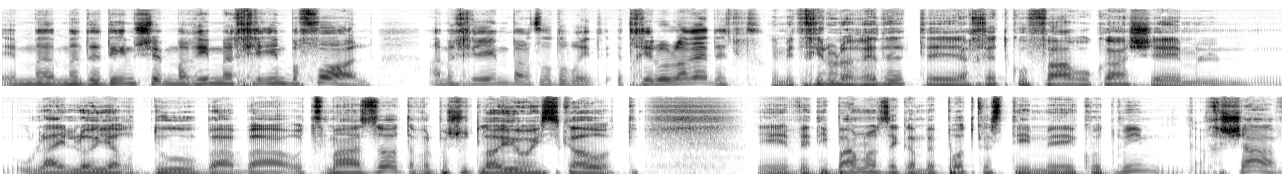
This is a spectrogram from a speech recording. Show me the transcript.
אה, מדדים שמראים מחירים בפועל. המחירים בארצות הברית התחילו לרדת. הם התחילו לרדת אה, אחרי תקופה ארוכה שהם אולי לא ירדו בעוצמה הזאת, אבל פשוט לא היו עסקאות. אה, ודיברנו על זה גם בפודקאסטים אה, קודמים. עכשיו,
